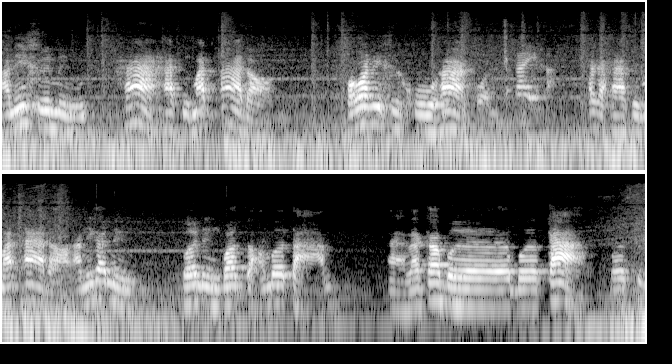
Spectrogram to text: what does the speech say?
อันนี้คือหนึ่งห้าฮาซิมัตห้าดอก เพราะว่านี่คือครูห้าคน ใช่ค่ะ ถ้ากับฮาซิมัตห้าดอก อันนี้ก็หนึ่งเบอร์หนึ่งเบอร์สองเบอร์สาม อ่าแล้วก็เบอร์เบอร์เก้าเบอร์สิบ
